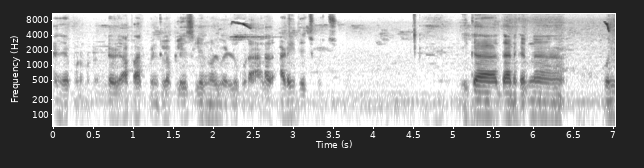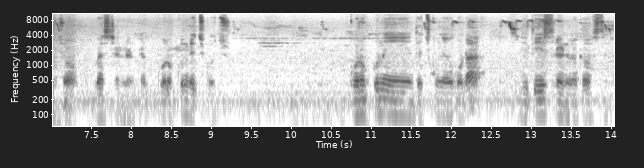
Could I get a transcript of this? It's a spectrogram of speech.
అని చెప్పడం అంటే అపార్ట్మెంట్లో ప్లేస్ లేని వాళ్ళు వెళ్ళి కూడా అలా అడిగి తెచ్చుకోవచ్చు. ఇక దానికన్నా కొంచెం బెస్ట్ ఏంటంటే కొనుక్కుని తెచ్చుకోవచ్చు. కొనుక్కుని తెచ్చుకునేవి కూడా ద్వితీయ శ్రేణిలోకి వస్తాయి.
